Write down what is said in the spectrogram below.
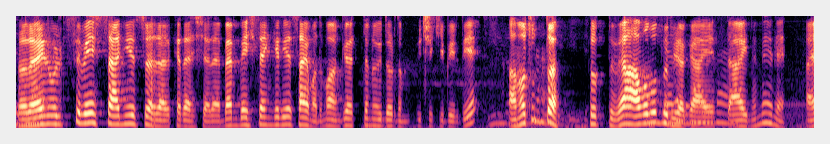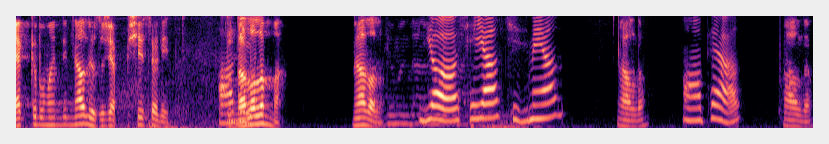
Saray'ın ultisi 5 saniye sürer arkadaşlar. Ben 5'ten geriye saymadım. Ama götten uydurdum 3-2-1 diye. Ama tuttu. tuttu ve havalı duruyor gayet de. Aynen öyle. Ayakkabı mandil ne alıyoruz hocam? Bir şey söyleyin. Abi, Bunu alalım mı? Ne alalım? Yo şey al çizmeyi al. Aldım. AP al. Aldım.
